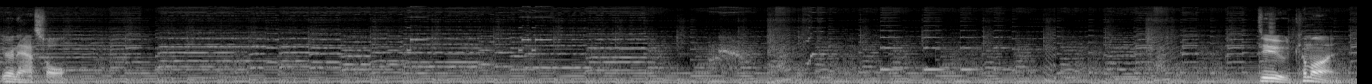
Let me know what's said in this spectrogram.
You're an asshole. Dude, come on.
